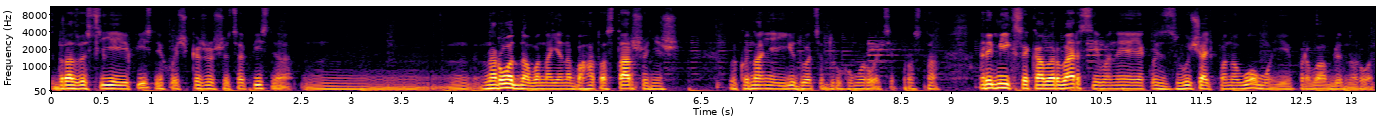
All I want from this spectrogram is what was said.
відразу з цією піснею, хоч кажу, що ця пісня народна, вона є набагато старша, ніж виконання її у 22-му році. Просто ремікси кавер-версії, вони якось звучать по-новому і приваблюють народ.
